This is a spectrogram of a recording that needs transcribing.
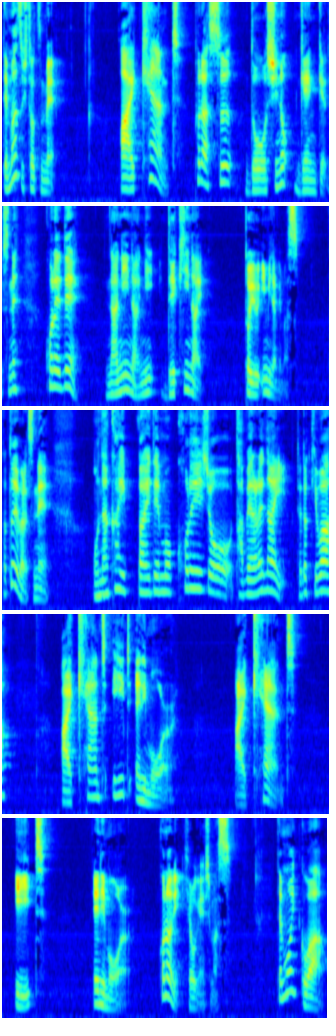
で、まず一つ目。I can't プラス動詞の原型ですね。これで何々できないという意味になります。例えばですね、お腹いっぱいでもこれ以上食べられないって時は I can't eat anymore. I can't eat anymore. このように表現します。で、もう一個は、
